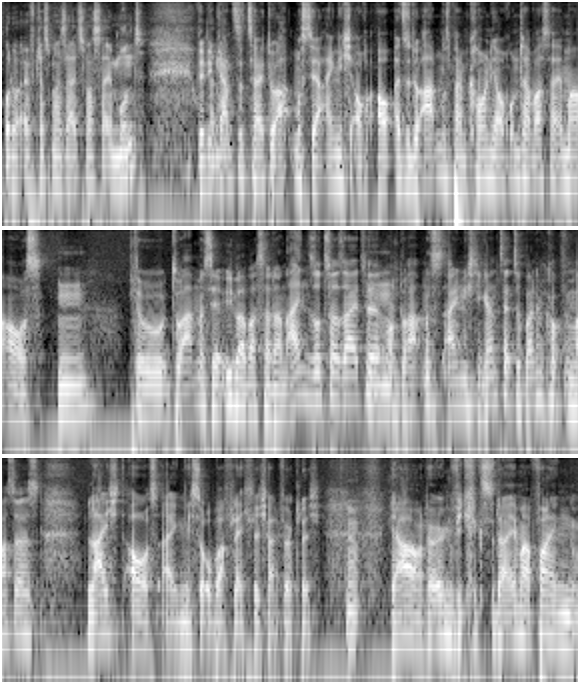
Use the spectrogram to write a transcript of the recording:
oder öfters mal Salzwasser im Mund. Ja, die ganze Zeit, du atmest ja eigentlich auch, au- also du atmest beim Kraulen ja auch unter Wasser immer aus. Mhm. Du, du atmest ja über Wasser dann ein, so zur Seite, und du atmest eigentlich die ganze Zeit, sobald dein Kopf im Wasser ist, leicht aus, eigentlich so oberflächlich halt wirklich. Ja. Ja, und irgendwie kriegst du da immer, vor allem,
